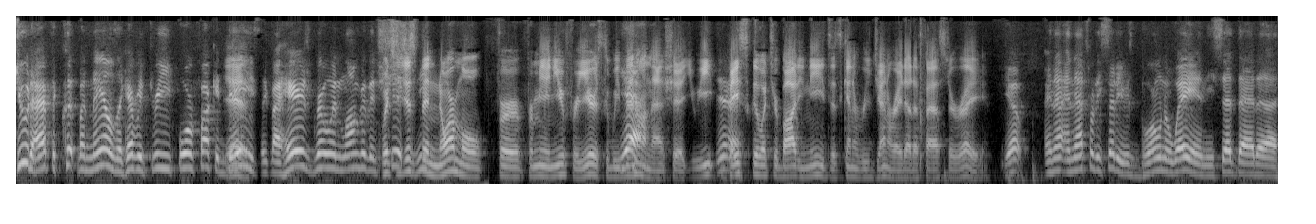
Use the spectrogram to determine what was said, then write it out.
"Dude, I have to clip my nails like every three, four fucking Yeah. days. Like my hair's growing longer than which shit." Which has just And he- been normal for for me and you for years because we've been on that shit. You eat Yeah. basically what your body needs. It's gonna regenerate at a faster rate. Yep, and that, and that's what he said. He was blown away, and he said that uh,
